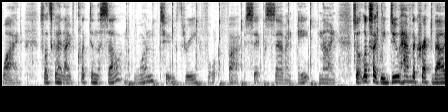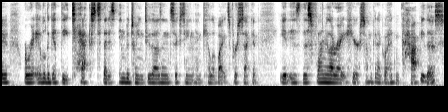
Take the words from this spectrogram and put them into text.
wide. So let's go ahead. I've clicked in the cell. 1, 2, 3, 4, 5, 6, 7, 8, 9. So it looks like we do have the correct value where we're able to get the text that is in between 2016 and kilobytes per second. It is this formula right here. So I'm going to go ahead and copy this.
